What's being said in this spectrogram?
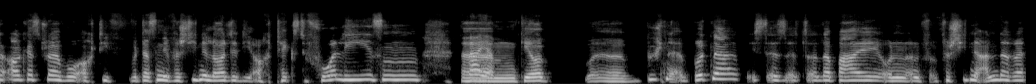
Orchestra, wo auch die, das sind ja verschiedene Leute, die auch Texte vorlesen. Ah, ähm, ja. Georg äh, Büchner, Brückner ist, ist, ist dabei und, und, verschiedene andere.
